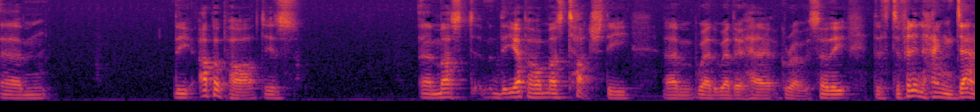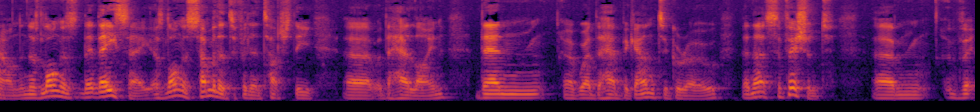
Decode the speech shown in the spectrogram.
um, the upper part is uh, must the upper part must touch the um, where the, where the hair grows. So the the tefillin hang down, and as long as they, they say, as long as some of the tefillin touch the uh, the hairline, then uh, where the hair began to grow, then that's sufficient. Um, and the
